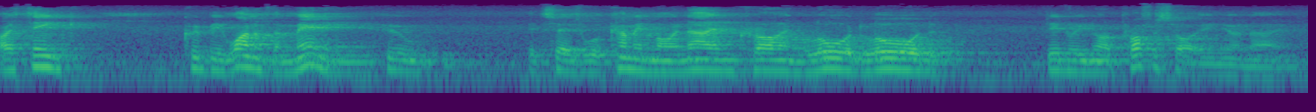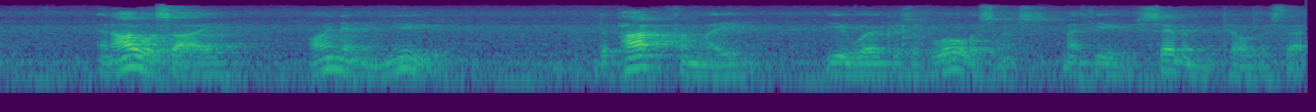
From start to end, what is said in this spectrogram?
I think, could be one of the many who it says will come in my name crying, Lord, Lord, did we not prophesy in your name? And I will say, I never knew you. Depart from me, you workers of lawlessness. Matthew 7 tells us that.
